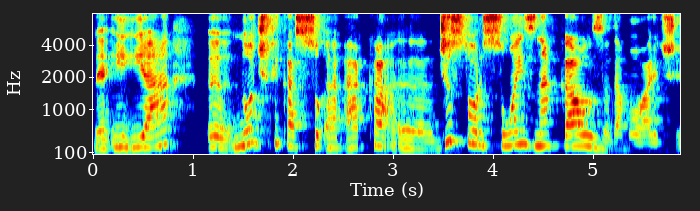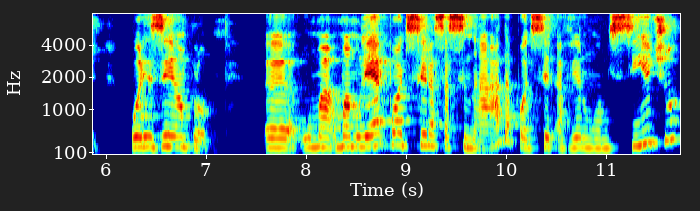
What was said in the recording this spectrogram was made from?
né? E, e há uh, notificações, há, há, distorções na causa da morte. Por exemplo, uh, uma, uma mulher pode ser assassinada, pode ser haver um homicídio,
